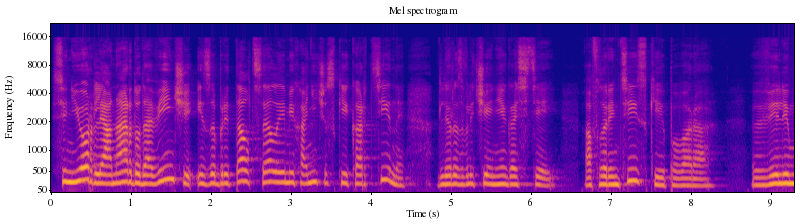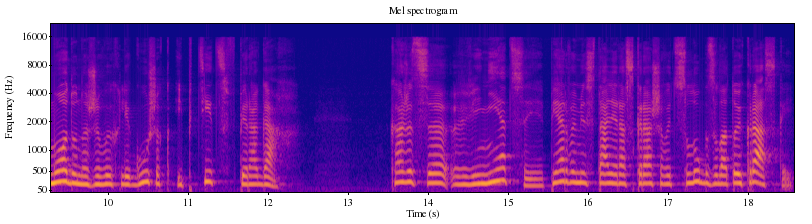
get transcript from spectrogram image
сеньор Леонардо да Винчи изобретал целые механические картины для развлечения гостей, а флорентийские повара ввели моду на живых лягушек и птиц в пирогах. Кажется, в Венеции первыми стали раскрашивать слуг золотой краской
